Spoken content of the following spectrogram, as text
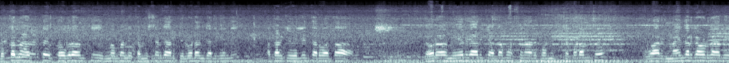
మొక్కలు ప్రోగ్రాంకి మమ్మల్ని కమిషనర్ గారు పిలవడం జరిగింది. అక్కడికి వెళ్ళిన తర్వాత గౌరవ మేయర్ గారికి అడ్డం వస్తున్నారు కొన్ని చెప్పడంతో వారి మహేందర్ గౌడ్ గారి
